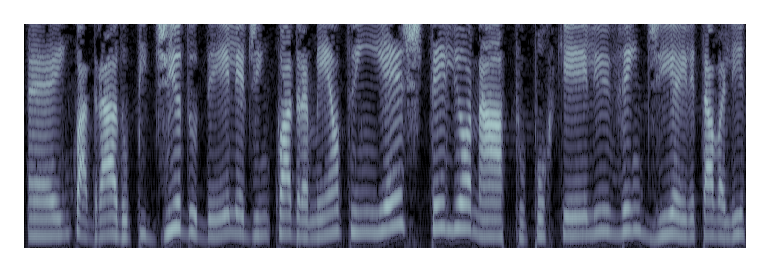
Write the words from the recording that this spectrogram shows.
é, enquadrado, o pedido dele é de enquadramento em estelionato, porque ele vendia, ele estava ali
